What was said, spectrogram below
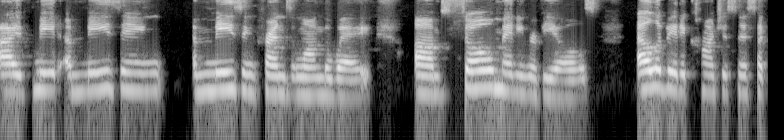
i've made amazing amazing friends along the way. Um, so many reveals elevated consciousness that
